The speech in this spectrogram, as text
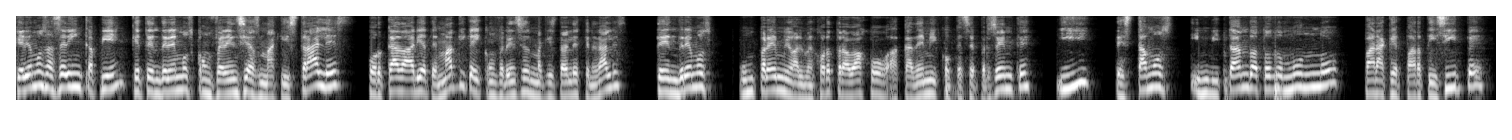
Queremos hacer hincapié que tendremos conferencias magistrales por cada área temática y conferencias magistrales generales. Tendremos un premio al mejor trabajo académico que se presente y estamos invitando a todo mundo para que participe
